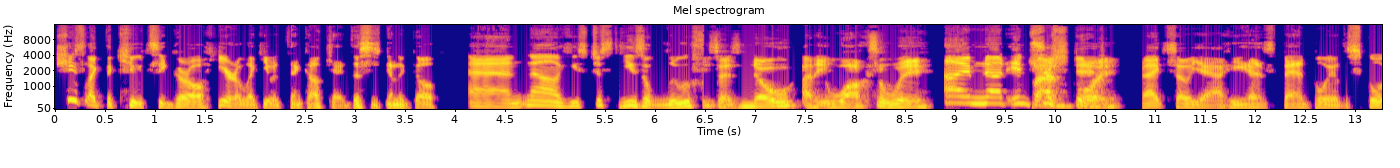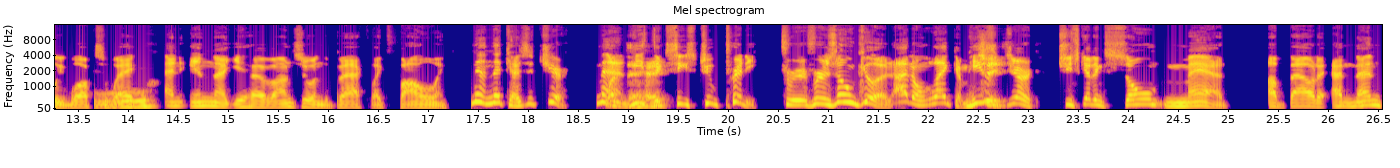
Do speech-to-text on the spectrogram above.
she's like the cutesy girl here. Like you would think, okay, this is gonna go. And no, he's just he's aloof. He says no, and he walks away. I'm not interested. Right? So yeah, he is bad boy of the school. He walks away. And in that, you have Anzu in the back, like following. Man, that guy's a jerk. Man, he heck? thinks he's too pretty for for his own good. I don't like him. He's a jerk. She's getting so mad about it, and then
